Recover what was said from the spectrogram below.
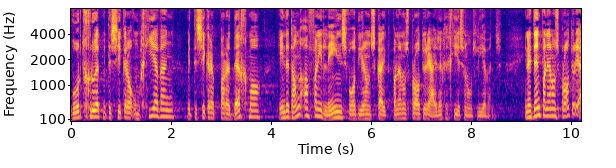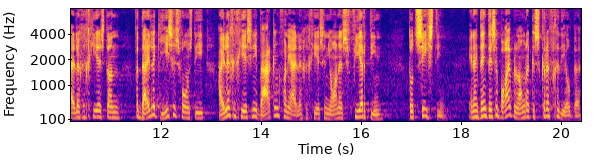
word groot met 'n sekere omgewing, met 'n sekere paradigma en dit hang af van die lens waardeur ons kyk wanneer ons praat oor die Heilige Gees in ons lewens. En ek dink wanneer ons praat oor die Heilige Gees dan verduidelik Jesus vir ons die Heilige Gees en die werking van die Heilige Gees in Johannes 14 tot 16. En ek dink dis 'n baie belangrike skrifgedeelte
